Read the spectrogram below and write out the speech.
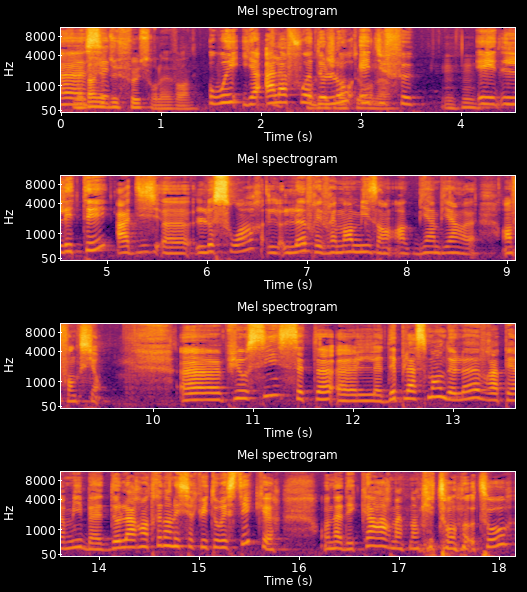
Euh, maintenant, il y a du feu sur l'œuvre. Oui, il y a à la fois de l'eau et du feu. Mhm. Et l'été, euh, le soir, l'œuvre est vraiment mise en, bien, bien euh, en fonction. Euh, puis aussi, le déplacement de l'œuvre a permis ben, de la rentrer dans les circuits touristiques. On a des cars maintenant qui tournent autour.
